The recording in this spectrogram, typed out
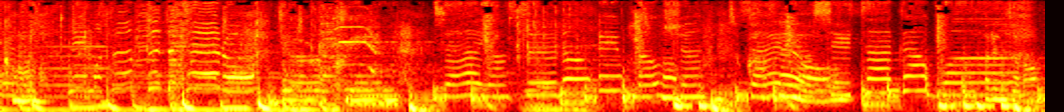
become. 어, 가세요. 다른 사람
